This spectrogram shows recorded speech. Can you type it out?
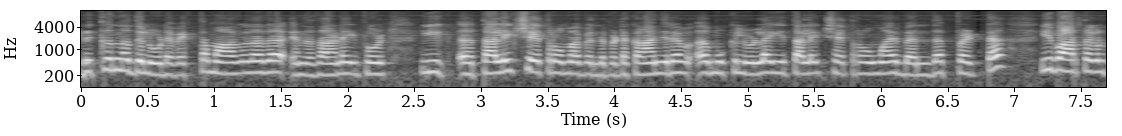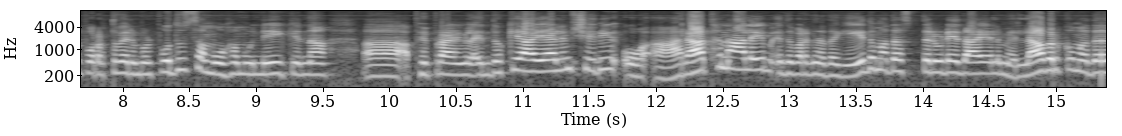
എടുക്കുന്നതിലൂടെ വ്യക്തമാകുന്നത് എന്നതാണ് ഇപ്പോൾ ഈ തളി ക്ഷേത്രവുമായി ബന്ധപ്പെട്ട് കാഞ്ഞിരമുക്കിലുള്ള ഈ തളി ക്ഷേത്രവുമായി ബന്ധപ്പെട്ട് ഈ വാർത്തകൾ പുറത്തു വരുമ്പോൾ പൊതുസമൂഹം ഉന്നയിക്കുന്ന അഭിപ്രായങ്ങൾ എന്തൊക്കെയായാലും ശരി ആരാധനാലയം എന്ന് പറഞ്ഞത് ഏത് മതസ്ഥരുടേതായാലും എല്ലാവർക്കും അത്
